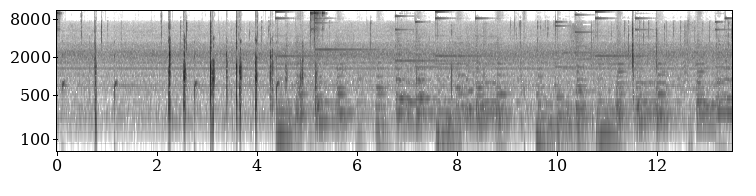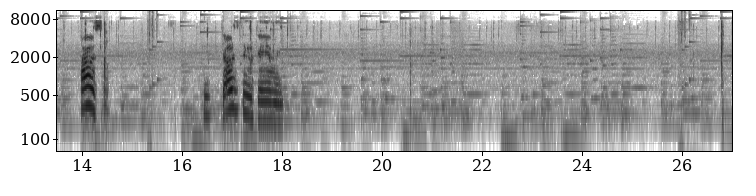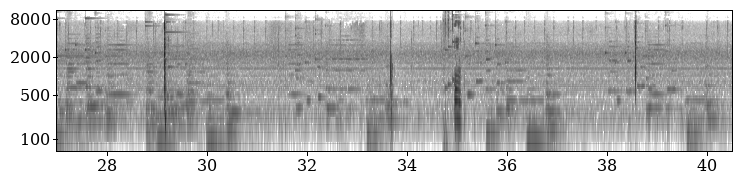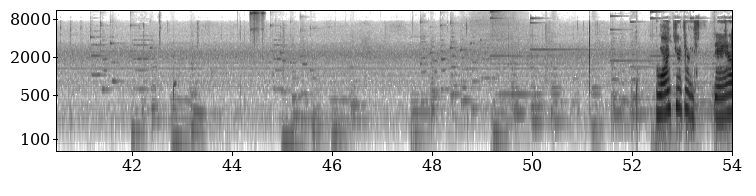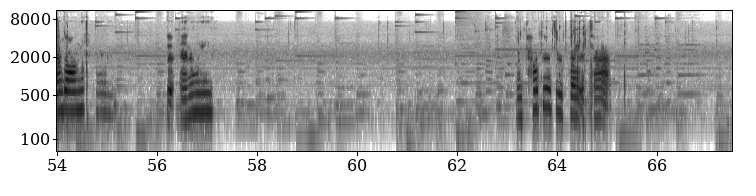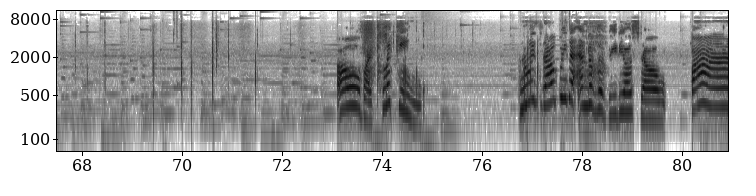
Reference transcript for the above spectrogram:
It does do damage. I want you to stand on the enemy. And how does your pet attack? Oh, by clicking. Anyways, that'll be the end of the video, so bye!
